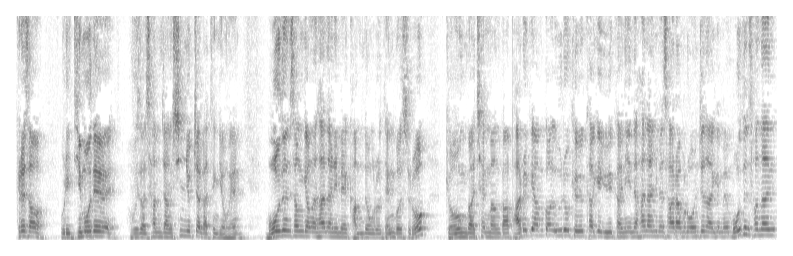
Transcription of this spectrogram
그래서 우리 디모데 후서 3장 16절 같은 경우에 모든 성경은 하나님의 감동으로 된 것으로 교훈과 책망과 바르게 함과 의로 교육하게 유익하니 이는 하나님의 사람으로 온전하게 하면 모든 선한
